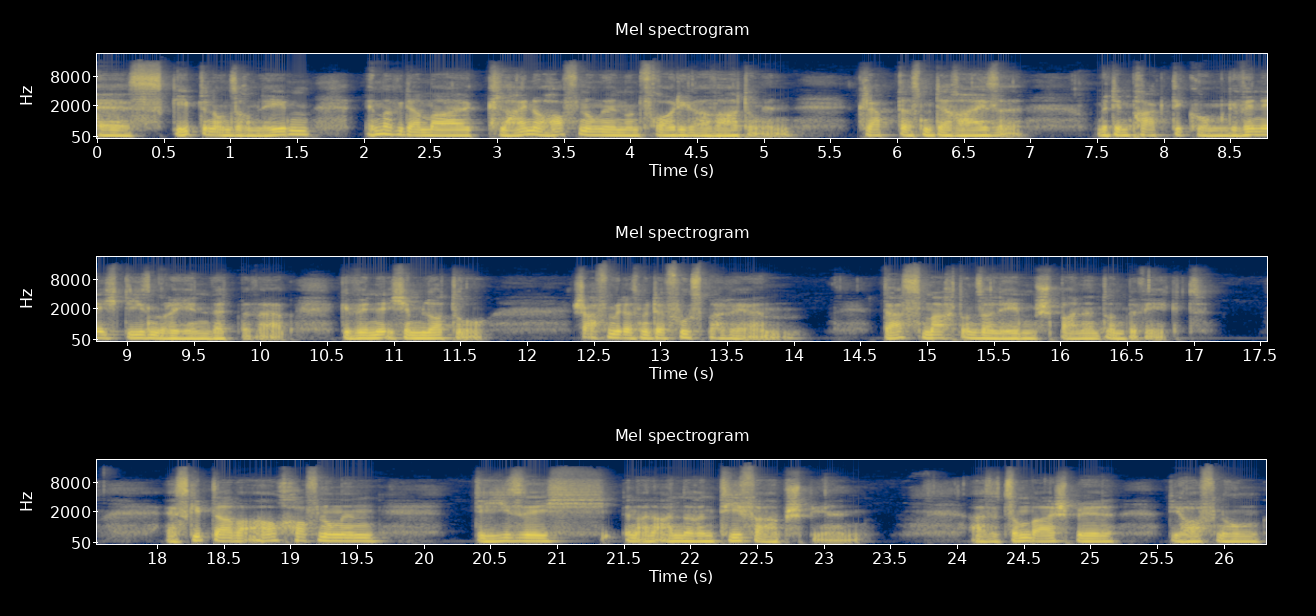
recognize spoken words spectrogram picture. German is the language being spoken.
Es gibt in unserem Leben immer wieder mal kleine Hoffnungen und freudige Erwartungen. Klappt das mit der Reise, mit dem Praktikum? Gewinne ich diesen oder jenen Wettbewerb? Gewinne ich im Lotto? Schaffen wir das mit der Fußball-WM? Das macht unser Leben spannend und bewegt. Es gibt aber auch Hoffnungen, die sich in einer anderen Tiefe abspielen. Also zum Beispiel die Hoffnung,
